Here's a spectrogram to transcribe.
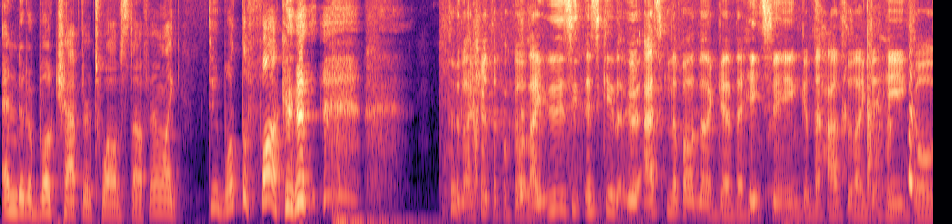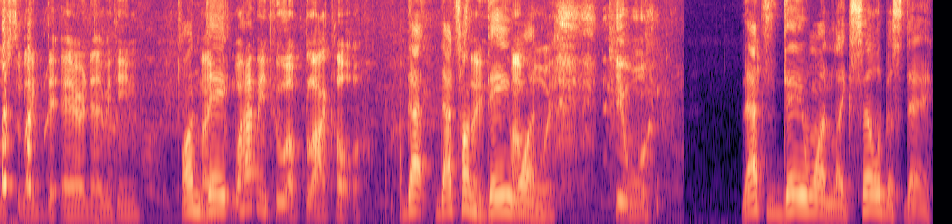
end of the book chapter 12 stuff and I'm like dude what the fuck Dude, like shut the fuck up. Like this, this kid, asking about like uh, the heat sink and the how to like the heat goes to like the air and everything. on Like day what happened to a black hole? That that's on Like, day oh 1 boy, he won. That's day one, like syllabus day.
